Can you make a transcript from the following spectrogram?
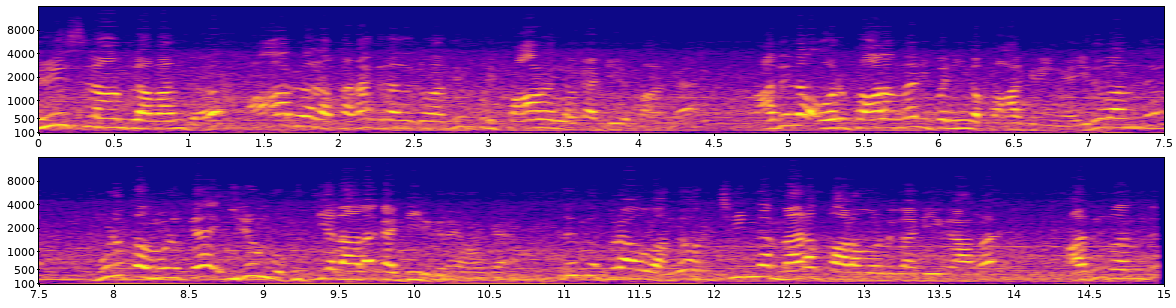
ஸ்ரீஸ்லாந்தில் வந்து ஆறுகளை கடக்கிறதுக்கு வந்து இப்படி பாலங்கள் கட்டியிருப்பாங்க. அதில் ஒரு பாலம் தான் இப்போ நீங்கள் பார்க்குறீங்க இது வந்து முழுக்க முழுக்க இரும்பு குத்தியலால் கட்டியிருக்கிறவங்க இதுக்கு பிறகு வந்து ஒரு சின்ன மரப்பாலம் ஒன்று கட்டியிருக்கிறாங்க அது வந்து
